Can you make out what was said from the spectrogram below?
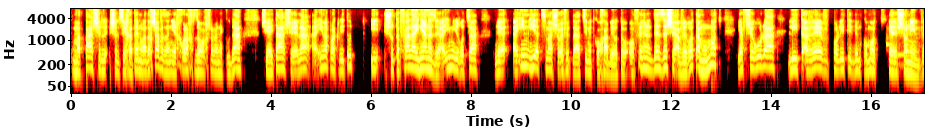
מפה של, של שיחתנו עד עכשיו, אז אני יכול לחזור עכשיו לנקודה שהייתה השאלה, האם הפרקליטות היא שותפה לעניין הזה, האם היא רוצה, האם היא עצמה שואפת להעצים את כוחה באותו אופן, על ידי זה שעבירות עמומות יאפשרו לה להתערב פוליטית במקומות אה, שונים. ו,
